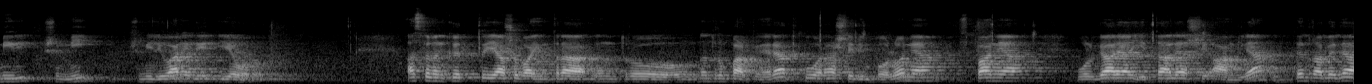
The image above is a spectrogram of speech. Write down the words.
mii și mii și milioane de euro. Astfel încât Iașu va intra într-un într, parteneriat cu orașe din Polonia, Spania, Bulgaria, Italia și Anglia, pentru a vedea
